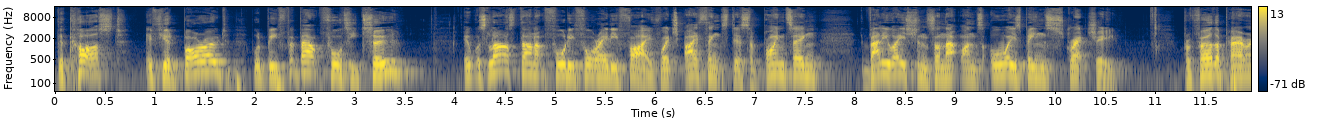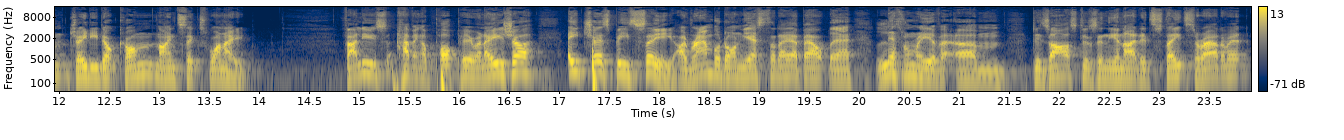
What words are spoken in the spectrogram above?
The cost, if you'd borrowed, would be about 42. It was last done at 44.85, which I think's disappointing. Valuations on that one's always been stretchy. Prefer the parent, JD.com 9618. Values having a pop here in Asia. HSBC. I rambled on yesterday about their litany of um, disasters in the United States. They're out of it.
